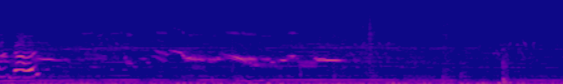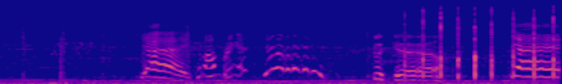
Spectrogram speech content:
Come on, go. Yay! Come on, bring it. Yay! Good girl. Yay!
